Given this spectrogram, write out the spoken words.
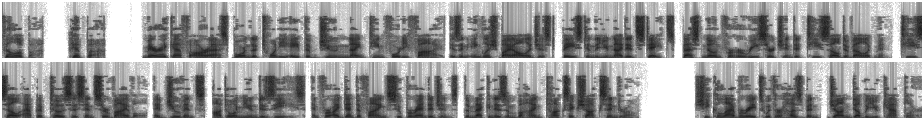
Philippa Pippa Marrack FRS born the 28th of June 1945 is an English biologist based in the United States best known for her research into T-cell development, T-cell apoptosis and survival, adjuvants, autoimmune disease, and for identifying superantigens, the mechanism behind toxic shock syndrome. She collaborates with her husband, John W. Kappler.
